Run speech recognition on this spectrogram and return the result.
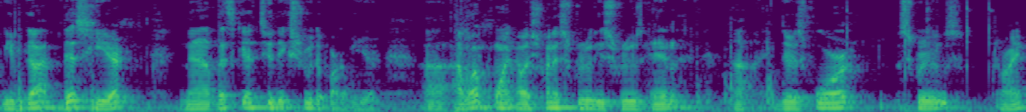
we've got this here. Now let's get to the extruder part over here. Uh, at one point, I was trying to screw these screws in. Uh, there's four screws, all right?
